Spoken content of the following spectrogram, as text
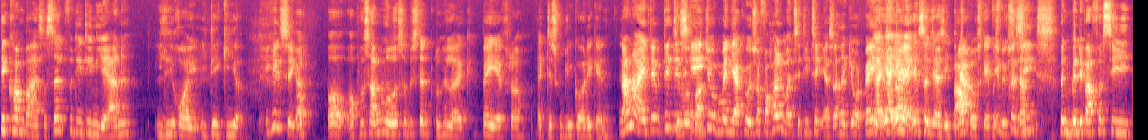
Det kom bare af sig selv, fordi din hjerne lige røg i det gear. Helt sikkert. Og, og, og på samme måde, så bestemte du heller ikke bagefter, at det skulle blive godt igen. Nej, nej, det, det, det, Det skete bare- jo, men jeg kunne jo så forholde mig til de ting, jeg så havde gjort Ja, bagefter. ja, ja, ja ikke? så altså i bagklogskabens ja, lys. Ja. præcis. Men, men det er bare for at sige,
